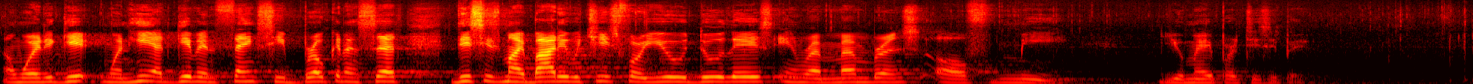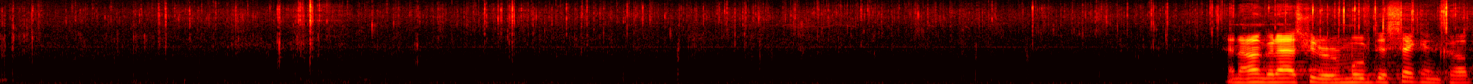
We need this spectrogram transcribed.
And when he, when he had given thanks, he broke it and said, This is my body, which is for you. Do this in remembrance of me you may participate. And I'm going to ask you to remove the second cup,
